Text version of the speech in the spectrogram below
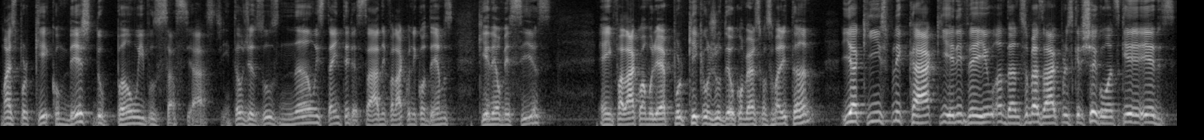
mas porque comeste do pão e vos saciaste. Então Jesus não está interessado em falar com Nicodemos que ele é o Messias, em falar com a mulher por que, que um judeu conversa com um samaritano, e aqui explicar que ele veio andando sobre as águas, por isso que ele chegou antes que eles.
